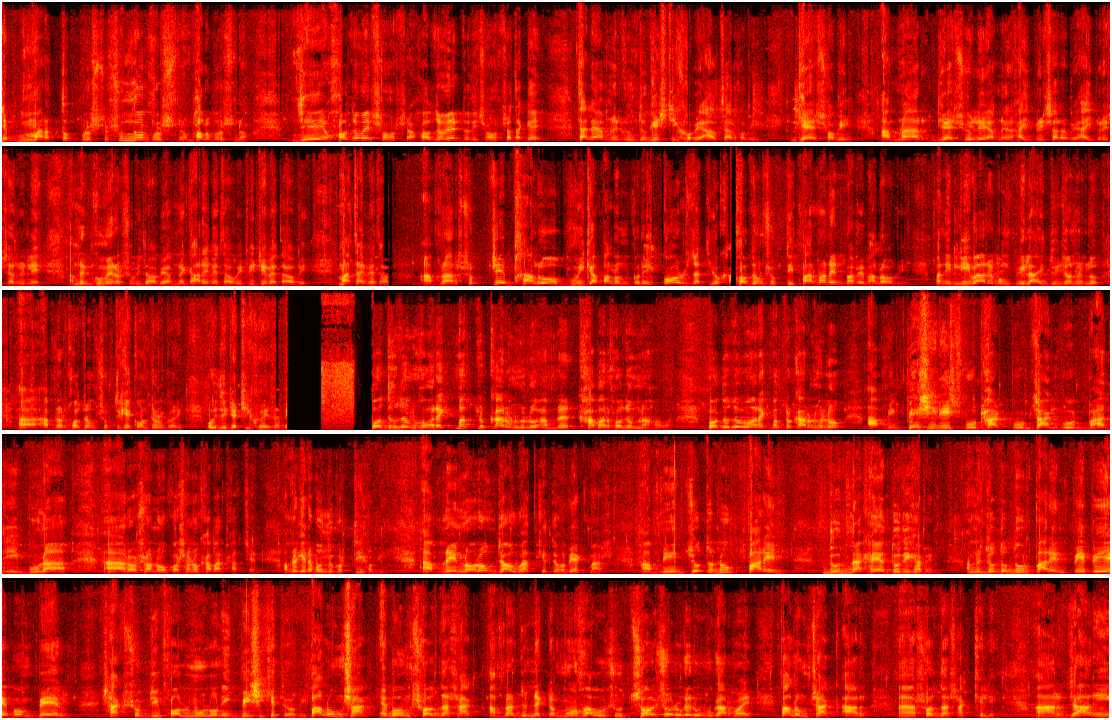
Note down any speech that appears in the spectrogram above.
একটি মারাত্মক প্রশ্ন, সুন্দর প্রশ্ন, ভালো প্রশ্ন। যে হজমের সমস্যা, হজমের যদি সমস্যা থাকে, তাহলে আপনার কিন্তু গ্যাস্ট্রিক হবে, আলসার হবে, গ্যাস হবে। আপনার গ্যাস হইলে আপনার হাই প্রেশার হবে হাই প্রেশার হইলে আপনার ঘুমের অসুবিধা হবে, আপনার ঘাড়ে ব্যথা হবে, পিঠে ব্যথা হবে, মাথায় ব্যথা হবে আপনার সবচেয়ে ভালো ভূমিকা পালন করে কষ জাতীয় হজম শক্তি পার্মানেন্ট ভাবে ভালো হবে। মানে লিভার এবং পিলাই দুইজন হলো আপনার হজম শক্তিকে কন্ট্রোল করে। ওই দুইটা ঠিক হয়ে যাবে। বদহজম হওয়ার একমাত্র কারণ হলো আপনার খাবার হজম না হওয়া। বদহজম হওয়ার একমাত্র কারণ হলো আপনি বেশি rich food hard food junk food ভাজি বুনা রসানো, কষানো খাবার খাচ্ছেন। আপনাকে এটা বন্ধ করতেই হবে। আপনি নরম জাউ ভাত খেতে হবে এক মাস। আপনি যতটুক পারেন দুধ না খাইয়া দধি খাবেন। আপনি যতদূর পারেন পেঁপে এবং বেল শাকসবজি, ফলমূল অনেক বেশি খেতে হবে। পালং শাক এবং সজনা শাক আপনার জন্য একটা মহা ওষুধ। ছয়শো রোগের উপকার হয় পালং শাক আর সজনা শাক খেলে। আর যারই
